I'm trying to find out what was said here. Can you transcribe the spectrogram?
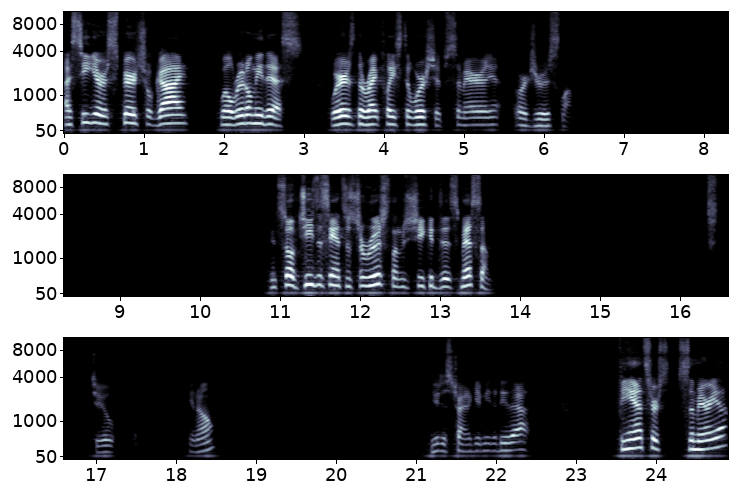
I see you're a spiritual guy. Well, riddle me this. Where is the right place to worship, Samaria or Jerusalem? And so if Jesus answers Jerusalem, she could dismiss him. Jew. You know? You're just trying to get me to do that. If he answers Samaria,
